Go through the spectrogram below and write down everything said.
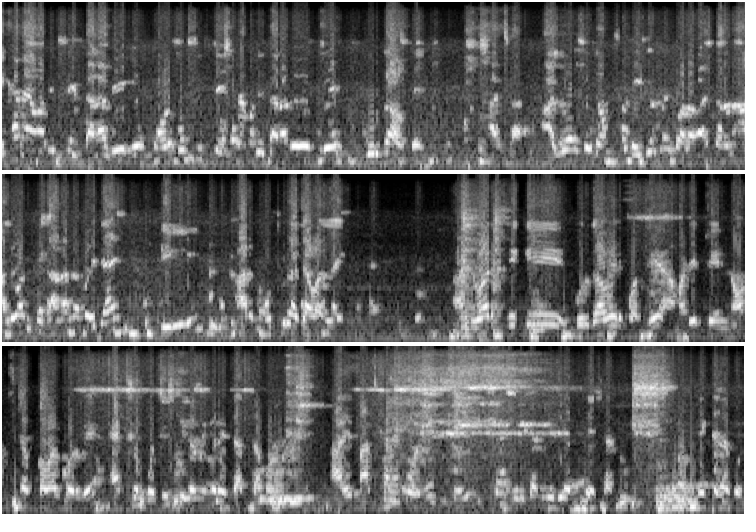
এখানে আমাদের ট্রেন দাঁড়াবে পরবর্তী স্টেশন আমাদের দাঁড়াবে হচ্ছে গুরগাঁওতে আচ্ছা আলোয়ার তো জংশন, এই জন্যই বলা হয়, কারণ আলোয়ার থেকে আলাদা হয়ে যায় দিল্লি আর মথুরা যাওয়ার লাইন আলোয়ার থেকে গুরগাঁওয়ের পথে আমাদের ট্রেন নন স্টপ কভার করবে একশো পঁচিশ কিলোমিটারের যাত্রা পড়বে আর এর মাঝখানে পড়বে তেইশটা ইন্টারমিডিয়েট স্টেশন দেখতে থাকুন।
